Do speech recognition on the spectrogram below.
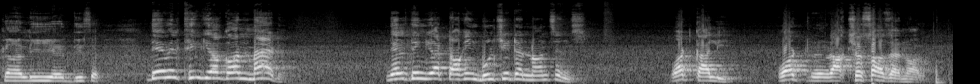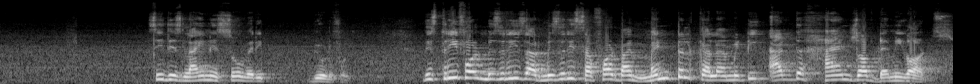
kali and this. They will think you are gone mad. They'll think you are talking bullshit and nonsense. What Kali? What Rakshasas and all? See, this line is so very beautiful. These threefold miseries are miseries suffered by mental calamity at the hands of demigods.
